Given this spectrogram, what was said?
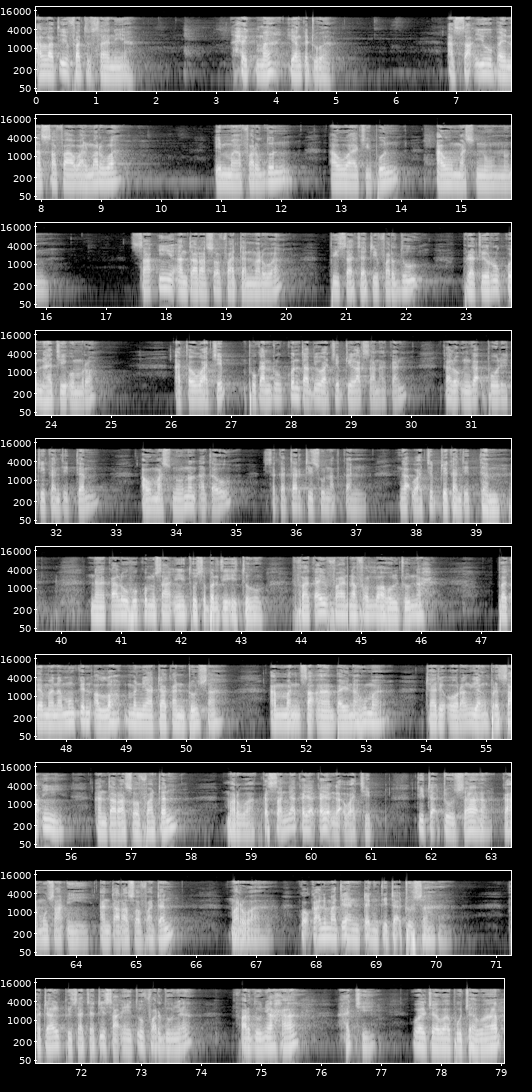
Al-latifatu tsaniyah. Hikmah yang kedua. As-sa'yu baina safa wal marwah imma fardun aw wajibun aw masnunun. Sa'i antara safa dan marwah bisa jadi fardu berarti rukun haji umroh atau wajib bukan rukun tapi wajib dilaksanakan. Kalau enggak boleh diganti dam au masnunun atau sekedar disunatkan. Enggak wajib diganti dam. Nah kalau hukum sa'i itu seperti itu fakaifa nafallahul junah? Bagaimana mungkin Allah meniadakan dosa amman sa'a bainahuma dari orang yang bersa'i antara sofa dan marwah. Kesannya kayak kayak nggak wajib. Tidak dosa kamu sa'i antara sofa dan marwah. Kok kalimatnya enteng tidak dosa. Padahal bisa jadi sa'i itu fardunya, fardunya ha, haji. Wal jawabu jawab,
